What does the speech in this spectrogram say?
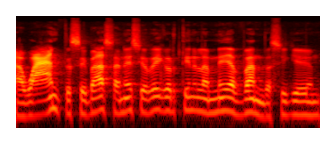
aguante, se pasa, Necio Records tiene las medias bandas, así que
